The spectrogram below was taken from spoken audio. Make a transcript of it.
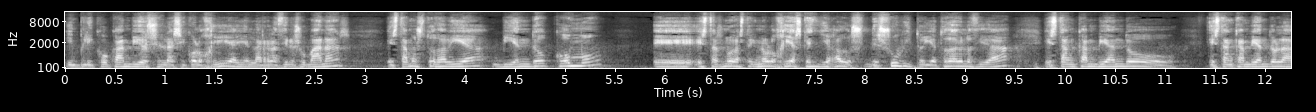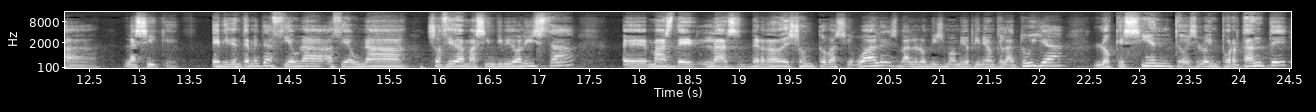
implicó cambios en la psicología y en las relaciones humanas, estamos todavía viendo cómo eh, estas nuevas tecnologías que han llegado de súbito y a toda velocidad están cambiando, están cambiando la, la psique evidentemente hacia una, hacia una sociedad más individualista, eh, más de las verdades son todas iguales, vale lo mismo mi opinión que la tuya, lo que siento es lo importante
